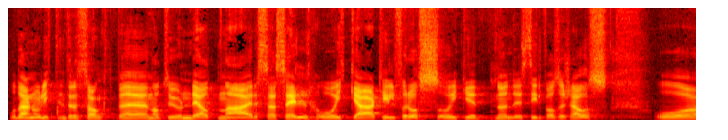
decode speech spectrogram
Og det er noe litt interessant med naturen det at den er seg selv og ikke er til for oss og ikke nødvendigvis tilpasser seg oss. Og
